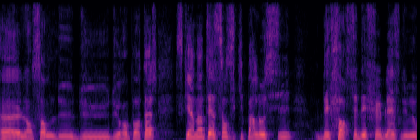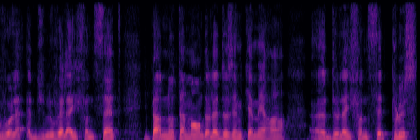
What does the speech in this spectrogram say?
euh, l'ensemble du, du, du, reportage, ce qui est intéressant, c'est qu'il parle aussi des forces et des faiblesses du, nouvel iPhone 7. Il parle notamment de la deuxième caméra euh, de l'iPhone 7 Plus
